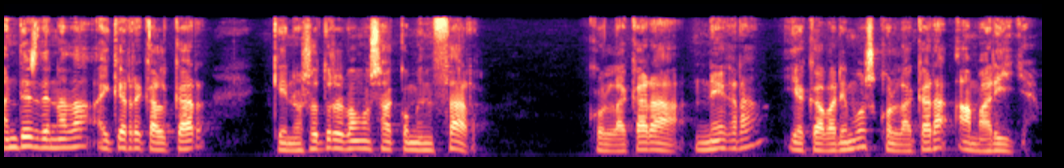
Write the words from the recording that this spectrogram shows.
Antes de nada hay que recalcar que nosotros vamos a comenzar con la cara negra y acabaremos con la cara amarilla.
